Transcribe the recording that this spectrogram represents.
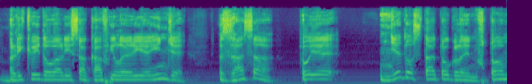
Likvidovali sa kafilérie inde. Zasa to je nedostatok len v tom,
